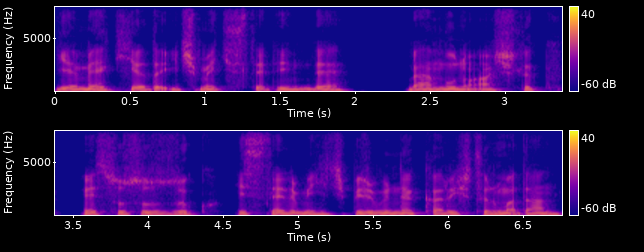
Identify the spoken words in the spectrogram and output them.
yemek ya da içmek istediğinde ben bunu açlık ve susuzluk hislerimi hiç birbirine karıştırmadan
